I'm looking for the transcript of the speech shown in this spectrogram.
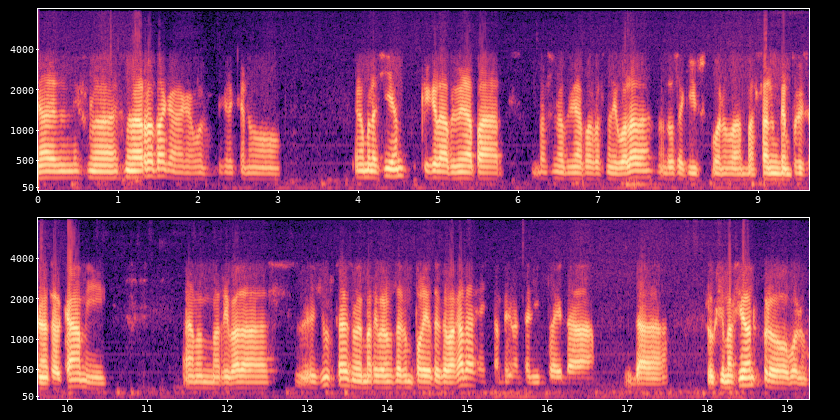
Final es una, es una derrota que, que, bueno, que crec que no, que no mereixíem. Crec que la primera part va ser una primera part bastant igualada. Els dos equips bueno, van bastant ben posicionats al camp i amb, arribades justes. No vam arribar nosaltres un parell o tres de vegades. Ells també van tenir un parell de, de aproximacions, però bueno,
